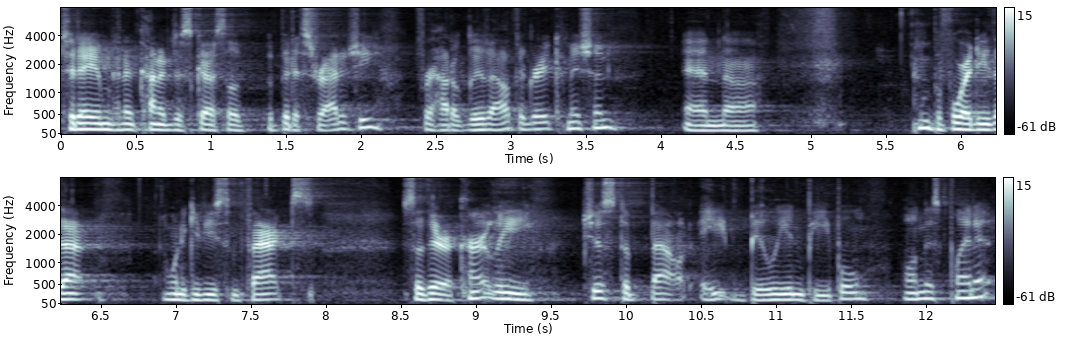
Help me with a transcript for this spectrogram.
today I'm going to kind of discuss a, a bit of strategy for how to live out the Great Commission. And uh, before I do that, I want to give you some facts. So there are currently just about 8 billion people on this planet,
